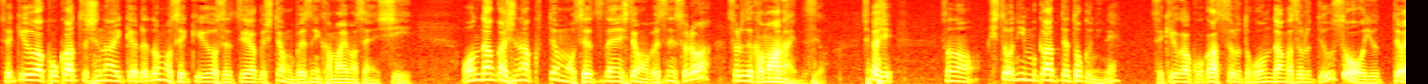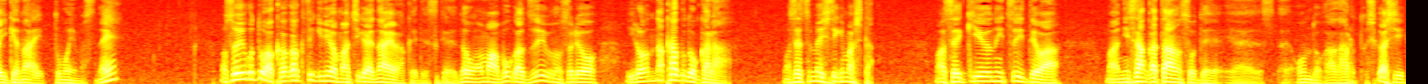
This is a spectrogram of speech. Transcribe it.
石油は枯渇しないけれども石油を節約しても別に構いませんし温暖化しなくても節電しても別にそれはそれで構わないんですよ。しかしその人に向かって特にね石油が枯渇するとか温暖化するって嘘を言ってはいけないと思いますね。ま、そういうことは科学的には間違いないわけですけれども、まあ、僕は随分それをいろんな角度から説明してきました。まあ、石油については、まあ、二酸化炭素で、え、温度が上がると。しかし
